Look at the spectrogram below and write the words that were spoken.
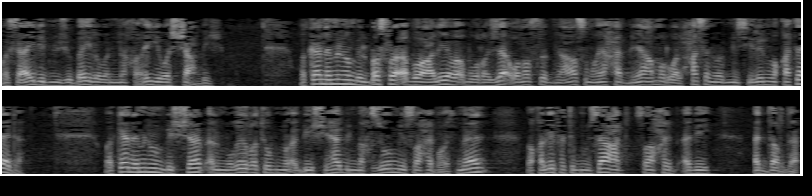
وسعيد بن جبير والنخعي والشعبي. وكان منهم بالبصرة أبو علي وأبو رجاء ونصر بن عاصم ويحيى بن يعمر والحسن وابن سيرين وقتادة. وكان منهم بالشام المغيرة بن أبي شهاب المخزومي صاحب عثمان وخليفة بن سعد صاحب أبي الدرداء.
